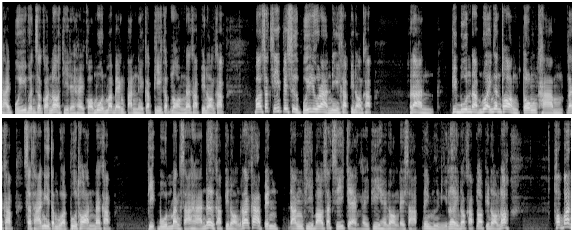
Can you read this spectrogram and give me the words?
ขายปุ๋ยเพิ่นซะก่อนเนาะที่ได้ให้ข้อมูลมาแบ่งปันให้กับพี่กับน้องนะครับ พี่น้องครับ บ่าวศักดิ์ศรีไปซื้อปุ๋ยอยู่ร้านนี้ครับพี่น้องครับร้านพี่บูลร่ำรวยเงินทองตรงขามนะครับ สถานีตำรวจผู้ท่อนนะครับพี่บูลมั่งสาหารเด้อครับ พี่น้องราคาเป็นดังที่บ่าวศักดิ์ศรีแจ้งให้พี่ให้น้องได้ทราบในมือนี้เลยเนาะครับเนาะพี่น้องเนาะท็อปวัน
